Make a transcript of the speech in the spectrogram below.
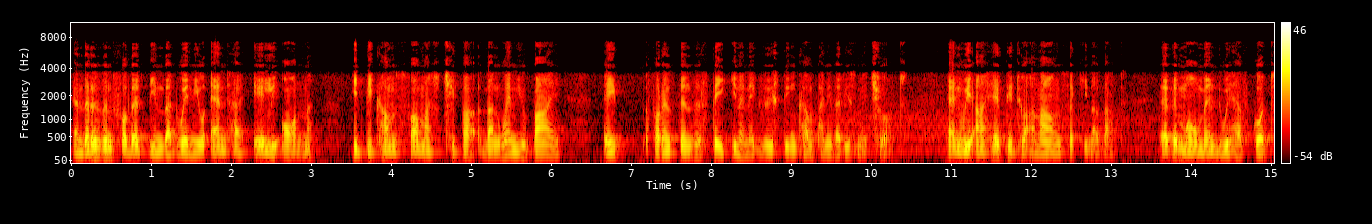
And the reason for that being that when you enter early on, it becomes far much cheaper than when you buy a, for instance, a stake in an existing company that is matured. And we are happy to announce, Sakina, that at the moment we have got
